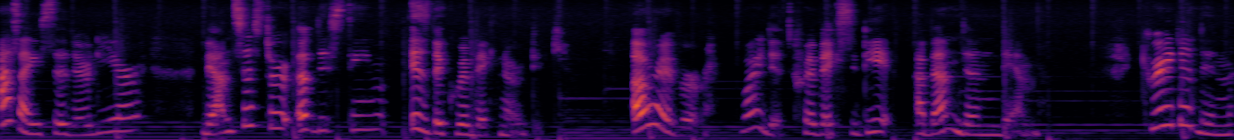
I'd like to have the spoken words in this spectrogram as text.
As I said earlier, the ancestor of this team is the Quebec Nordiques. However, why did Quebec City abandon them? Created in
